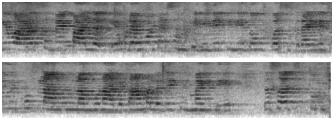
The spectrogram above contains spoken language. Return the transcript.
किंवा आज सगळे पालक एवढ्या मोठ्या संख्येने देखील इथं उपस्थित राहिले. तुम्ही खूप लांबून लांबून आलात. आम्हाला देखील माहिती आहे. तसंच तुमच्या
